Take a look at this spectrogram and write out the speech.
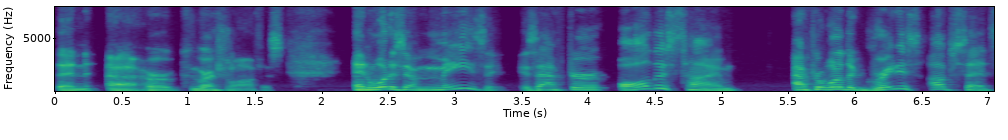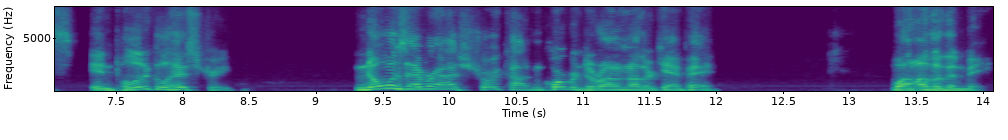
then uh, her congressional office. And what is amazing is after all this time, after one of the greatest upsets in political history, no one's ever asked Troy Cotton Corbin to run another campaign. Well, other than me.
